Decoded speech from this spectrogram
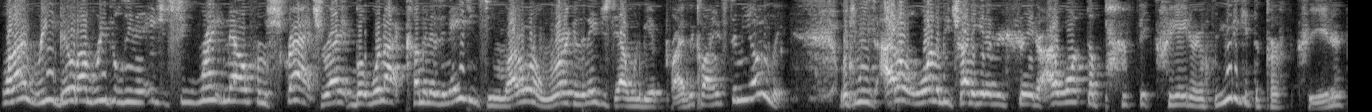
when I rebuild, I'm rebuilding an agency right now from scratch, right? But we're not coming as an agency anymore. I don't want to work as an agency. I want to be a private clients to me only, which means I don't want to be trying to get every creator. I want the perfect creator. And for you to get the perfect creator,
